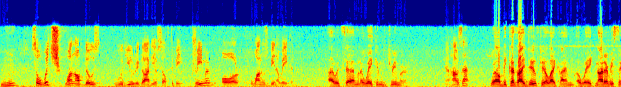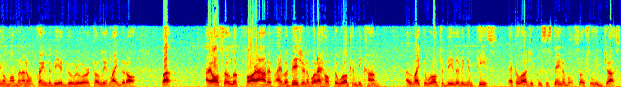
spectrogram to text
hmm So, which one of those would you regard yourself to be, dreamer or one who's been awakened? I would say I'm an awakened dreamer. And how's that? Well, because I do feel like I'm awake, not every single moment. I don't claim to be a guru or totally enlightened at all. But I also look far out. If I have a vision of what I hope the world can become. I would like the world to be living in peace, ecologically sustainable, socially just,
